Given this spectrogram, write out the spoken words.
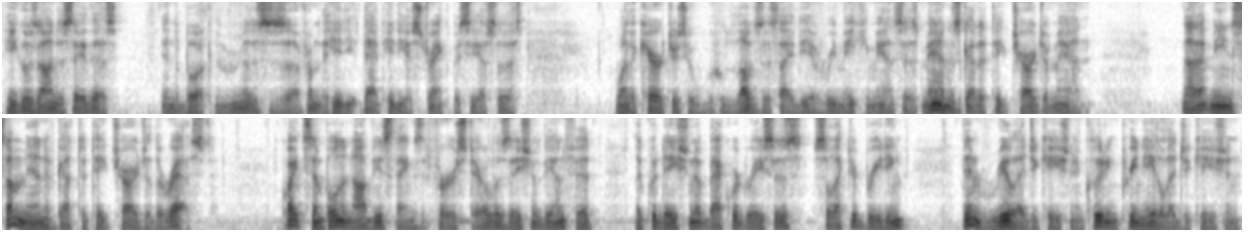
He goes on to say this in the book. Remember, this is uh, from the Hide- That Hideous Strength by C.S. Lewis. One of the characters who, who loves this idea of remaking man says, Man has got to take charge of man. Now, that means some men have got to take charge of the rest. Quite simple and obvious things at first sterilization of the unfit, liquidation of backward races, selective breeding, then real education, including prenatal education.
